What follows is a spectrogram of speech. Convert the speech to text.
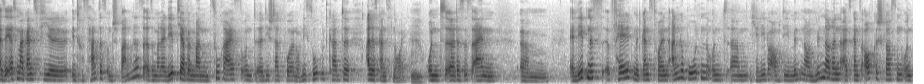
Also erstmal ganz viel Interessantes und Spannendes. Also man erlebt ja, wenn man zureist und äh, die Stadt vorher noch nicht so gut kannte, alles ganz neu. Mhm. Und äh, das ist ein ähm, Erlebnisfeld mit ganz tollen Angeboten und ähm, ich erlebe auch die Mindener und Minderinnen als ganz aufgeschlossen und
